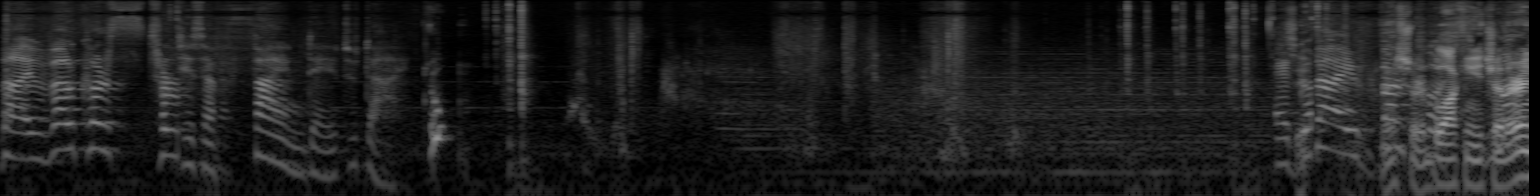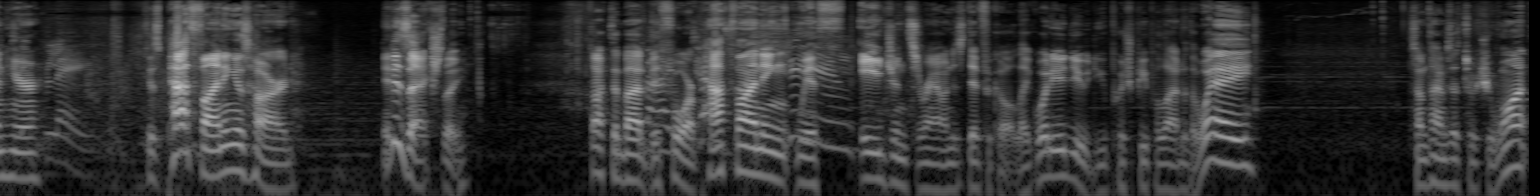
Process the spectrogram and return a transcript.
By. It is a fine day to die. They're sort of blocking each other in here. Because pathfinding is hard. It is actually. Talked about it before. Pathfinding with agents around is difficult. Like, what do you do? Do you push people out of the way? Sometimes that's what you want.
